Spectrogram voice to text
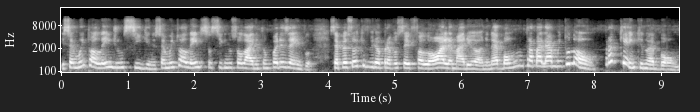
Isso é muito além de um signo, isso é muito além do seu signo solar. Então, por exemplo, se a pessoa que virou para você e falou: "Olha, Mariane, não é bom trabalhar muito não". Para quem que não é bom?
